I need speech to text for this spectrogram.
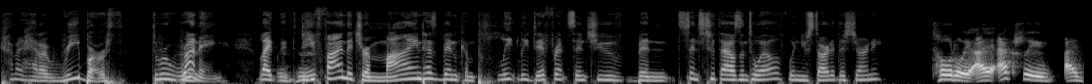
kind of had a rebirth through Mm. running. Like, do Mm-hmm. you find that your mind has been completely different since you've been since 2012 when you started this journey? Totally. I actually I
